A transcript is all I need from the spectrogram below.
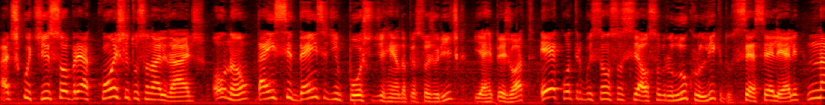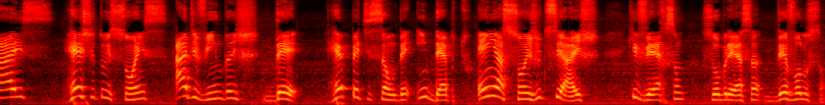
a discutir sobre a constitucionalidade ou não da incidência de imposto de renda à pessoa jurídica, IRPJ, e contribuição social sobre o lucro líquido, CSLL, nas restituições advindas de repetição de indébito em ações judiciais que versam sobre essa devolução.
